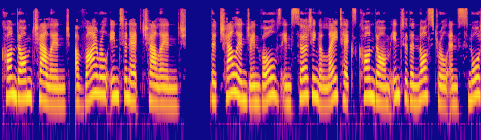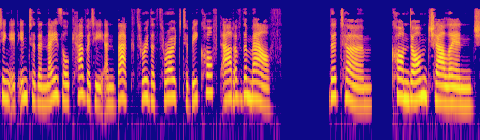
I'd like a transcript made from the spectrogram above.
Condom Challenge, a viral Internet challenge The challenge involves inserting a latex condom into the nostril and snorting it into the nasal cavity and back through the throat to be coughed out of the mouth. The term, "'condom challenge'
